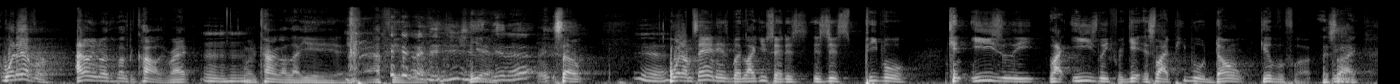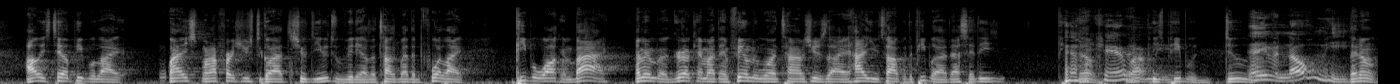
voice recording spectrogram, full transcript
whatever. I don't even know what the fuck to call it, right? Mm-hmm. Well, kind of like, yeah, yeah, yeah, I feel that. Did you just yeah. get up? So Yeah. what I'm saying is, but like you said, it's, it's just people can easily like easily forget. It's like people don't give a fuck. It's Yeah. like I always tell people like when I, used, when I first used to go out to shoot the YouTube videos, I talked about that before. Like people walking by, I remember a girl came out there and filmed me one time. She was like, "How do you talk with the people out there?" I said, "These They don't care about these me. people do. They don't even know me. They don't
